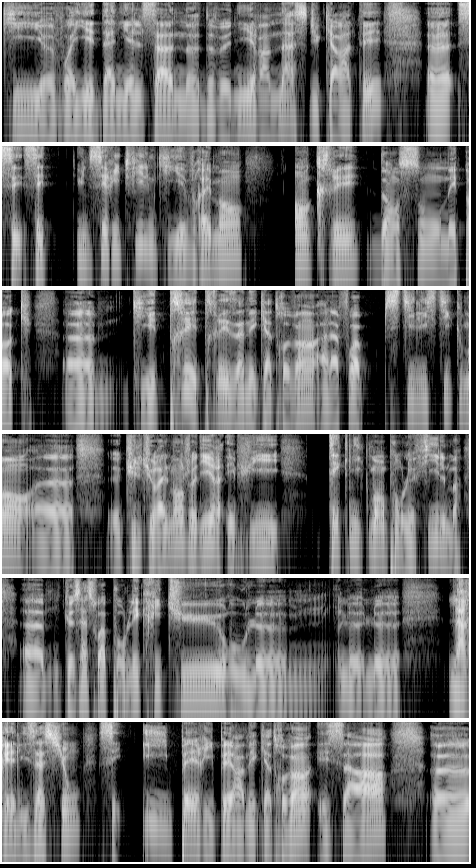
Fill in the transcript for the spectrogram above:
qui euh, voyaient Daniel San devenir un as du karaté. Euh, c'est c'est une série de films qui est vraiment ancrée dans son époque, euh, qui est très très années 80, à la fois stylistiquement, euh, culturellement, je veux dire, et puis techniquement pour le film, euh, que ça soit pour l'écriture ou le, le, le la réalisation, c'est hyper hyper années 80 et ça a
